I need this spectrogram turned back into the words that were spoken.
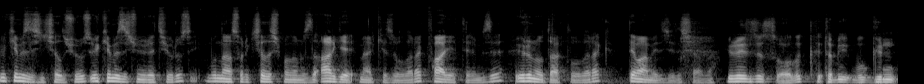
Ülkemiz için çalışıyoruz, ülkemiz için üretiyoruz. Bundan sonraki çalışmalarımızda ARGE merkezi olarak faaliyetlerimizi ürün odaklı olarak devam edeceğiz inşallah. Yüreğinize sağlık. Tabii bugün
